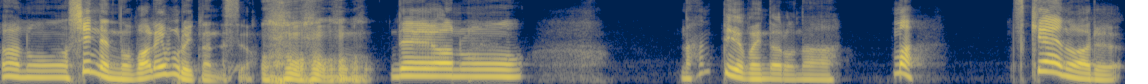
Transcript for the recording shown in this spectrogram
あのー新年のバレーボール行ったんですよ。で、あのーなんて言えばいいんだろうな。まあ、付き合いのある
